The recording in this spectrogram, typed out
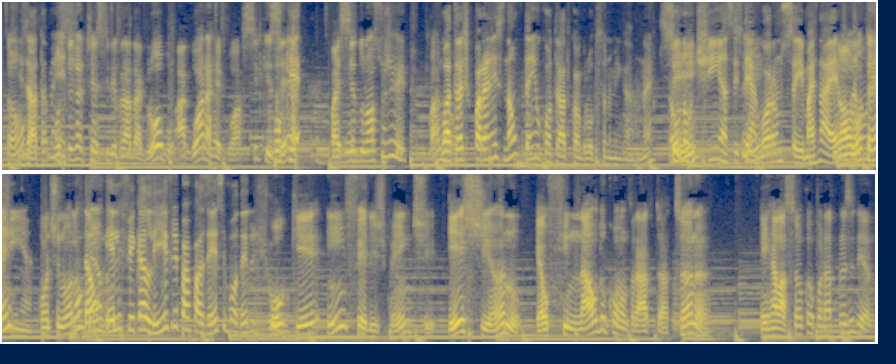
Então, exatamente. você já tinha se livrado da Globo, agora a Record, se quiser, porque vai ser do nosso jeito. o Atlético Paranaense não tem o um contrato com a Globo, se eu não me engano, né? Sim, Ou não tinha, se sim. tem agora, eu não sei, mas na época não, não, não tem. tinha. Continua não então, tendo. ele fica livre para fazer esse modelo de jogo. Porque, infelizmente, este ano é o final do contrato da Tana em relação ao Campeonato Brasileiro.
